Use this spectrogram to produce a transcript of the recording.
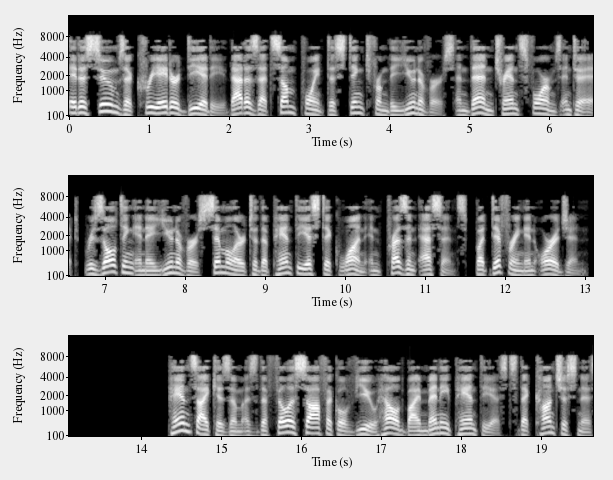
It assumes a creator deity that is at some point distinct from the universe and then transforms into it, resulting in a universe similar to the pantheistic one in present essence, but differing in origin. Panpsychism is the philosophical view held by many pantheists that consciousness,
